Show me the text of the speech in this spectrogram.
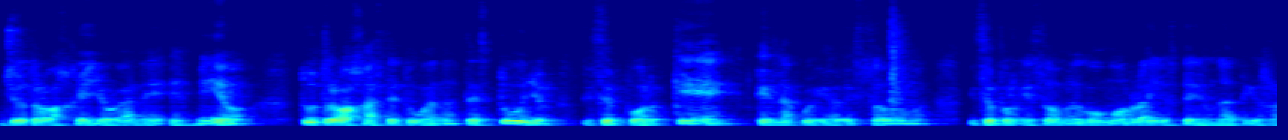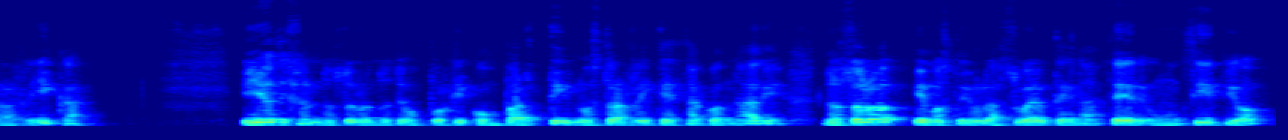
Yo trabajé, yo gané, es mío. Tú trabajaste, tú ganaste, es tuyo. Dice, ¿por qué es la cualidad de Sodoma? Dice, porque Sodoma y Gomorra ellos tenían una tierra rica. Y ellos dijeron, nosotros no tenemos por qué compartir nuestra riqueza con nadie. Nosotros hemos tenido la suerte de nacer en un sitio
